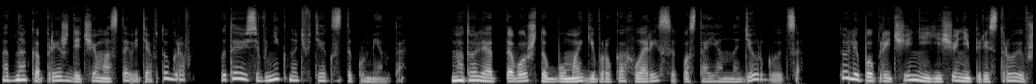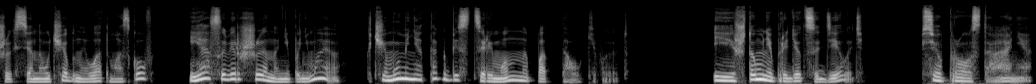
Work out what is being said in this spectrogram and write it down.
однако прежде чем оставить автограф, пытаюсь вникнуть в текст документа. Но то ли от того, что бумаги в руках Ларисы постоянно дергаются, то ли по причине еще не перестроившихся на учебный лад мозгов, я совершенно не понимаю, к чему меня так бесцеремонно подталкивают. И что мне придется делать? Все просто, Аня.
